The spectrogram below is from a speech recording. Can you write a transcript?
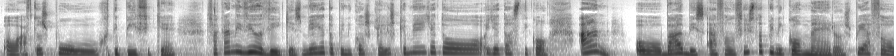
αυτός που χτυπήθηκε θα κάνει δύο δίκες. Μία για το ποινικό σκέλος και μία για το, για το αστικό. Αν ο Μπάμπης αθωωθεί στο ποινικό μέρος, πει αθώο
